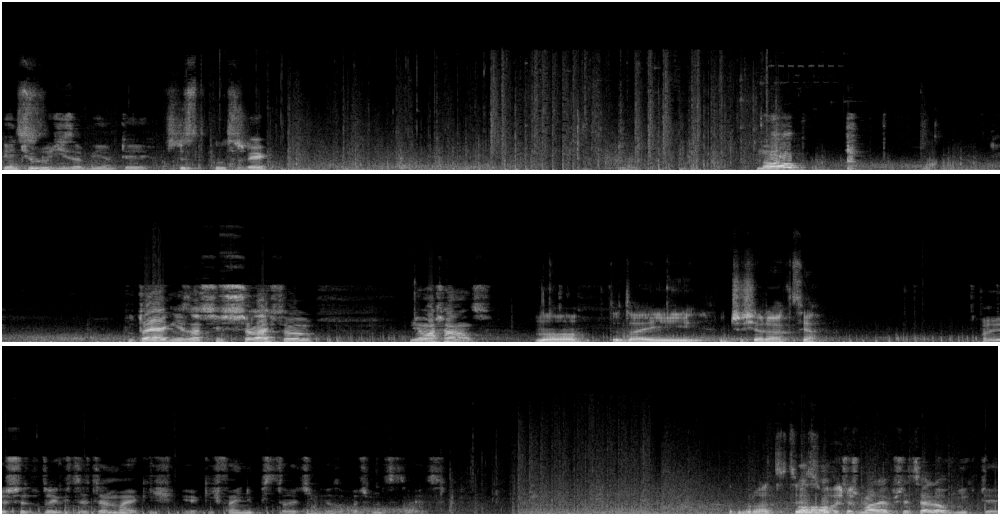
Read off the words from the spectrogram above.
pięciu ludzi zabiłem, ty. Wszystko strzał. No! Tutaj jak nie zaczniesz strzelać, to nie ma szans. No, tutaj liczy się reakcja. O, jeszcze tutaj widzę, ten ma jakiś, jakiś fajny pistolecik, a zobaczymy co to jest. Dobra, to, to O, jest... chociaż ma lepszy celownik, ty.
